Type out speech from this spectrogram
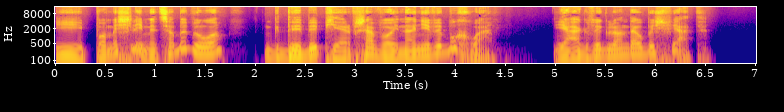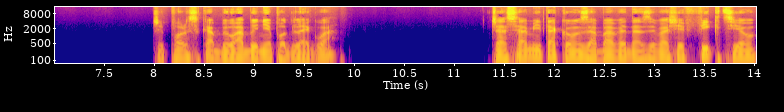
i pomyślimy, co by było, gdyby pierwsza wojna nie wybuchła. Jak wyglądałby świat? Czy Polska byłaby niepodległa? Czasami taką zabawę nazywa się fikcją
